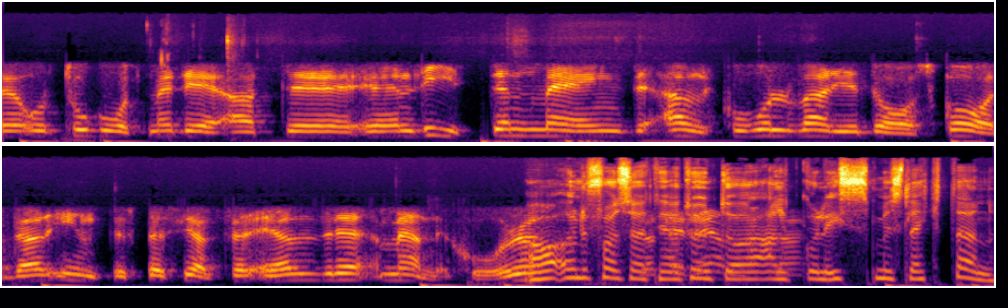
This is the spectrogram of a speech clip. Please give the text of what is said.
eh, och tog åt mig det att eh, en liten mängd alkohol varje dag skadar inte speciellt för äldre människor. Ja, under förutsättning att du inte har alkoholism i släkten.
